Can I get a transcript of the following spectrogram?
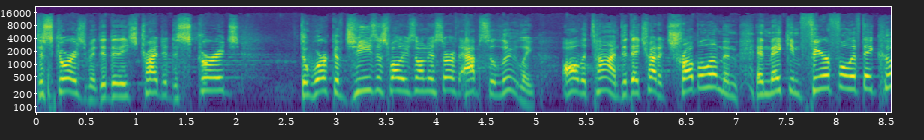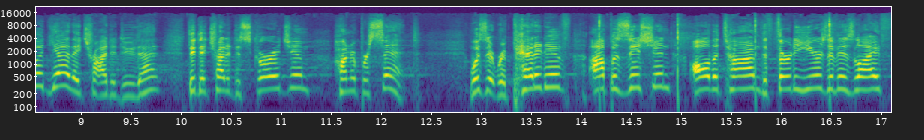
discouragement? Did they try to discourage the work of Jesus while he was on this earth? Absolutely, all the time. Did they try to trouble him and, and make him fearful if they could? Yeah, they tried to do that. Did they try to discourage him? 100%. Was it repetitive opposition all the time, the 30 years of his life?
